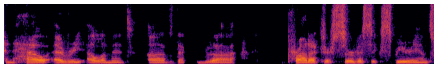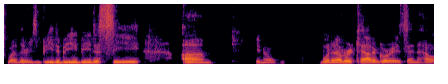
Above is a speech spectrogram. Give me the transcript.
and how every element of the, the product or service experience, whether it's B2B, B2C, um, you know, whatever categories and how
